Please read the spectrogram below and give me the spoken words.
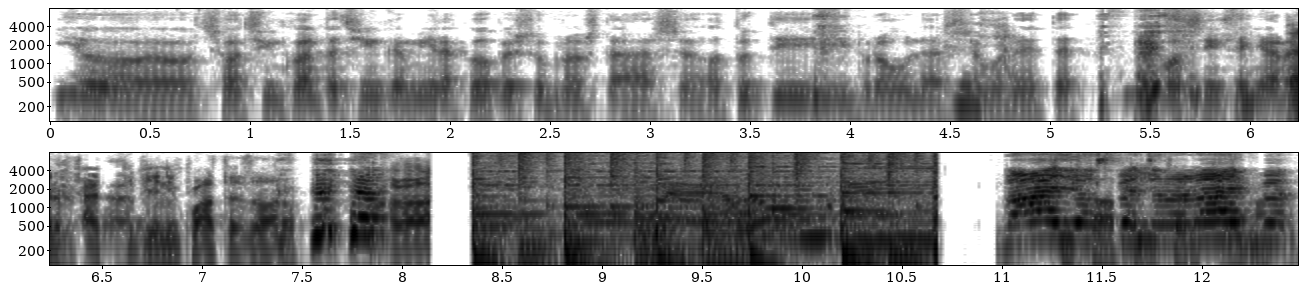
Io ho 55.000 copie su Brawl Stars, ho tutti i brawler se volete, vi posso insegnare Perfetto, vieni qua tesoro. Allora, Vai, ho spento la live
